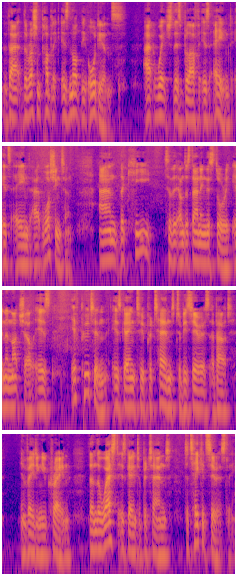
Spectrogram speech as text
that the Russian public is not the audience at which this bluff is aimed. It's aimed at Washington. And the key to the understanding this story in a nutshell is if Putin is going to pretend to be serious about invading Ukraine, then the West is going to pretend to take it seriously.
